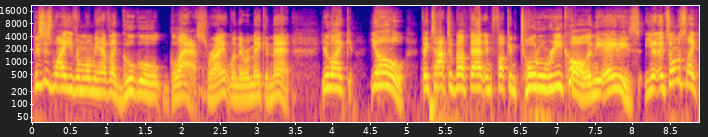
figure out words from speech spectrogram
this is why even when we have like Google Glass, right, when they were making that, you're like, yo, they talked about that in fucking Total Recall in the '80s. You know, it's almost like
